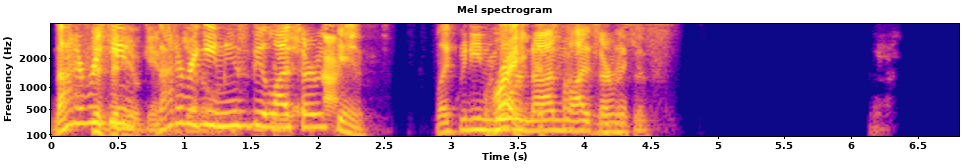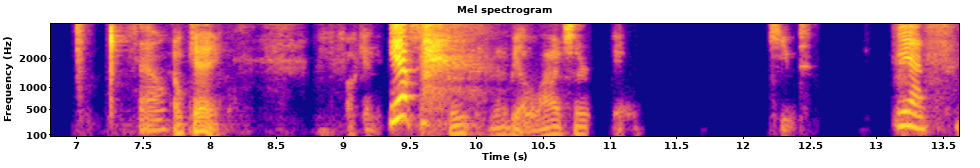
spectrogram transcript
Not every Just video game. Not every game needs to be a live Yeah, service game. Like we need more Right, non-live services. So Okay. Fucking Yep. Skate is gonna be a live service game. Cute. yes,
